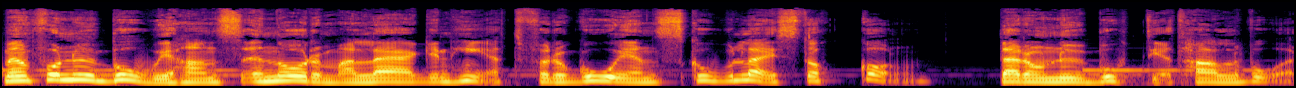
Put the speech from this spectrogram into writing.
men får nu bo i hans enorma lägenhet för att gå i en skola i Stockholm där hon nu bott i ett halvår.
